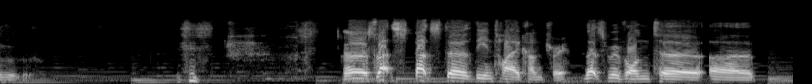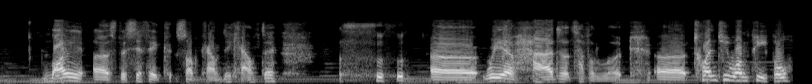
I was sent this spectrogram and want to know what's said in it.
Ooh. Uh, so that's that's the the entire country. Let's move on to uh, my uh, specific sub county county. Uh, we have had let's have a look. Uh, Twenty one people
